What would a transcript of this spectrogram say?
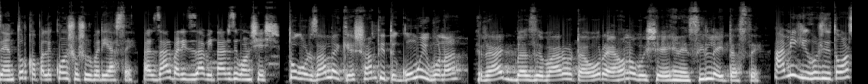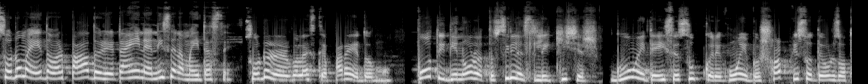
জানেন তোর কপালে কোন শ্বশুর বাড়ি আছে আর যার বাড়ি যাবি তার জীবন শেষ। তোর জ্বালাকে শান্তিতে ঘুমাইবো না। রাত বাজে বারোটা ওরা এখনও বসে এখানে চিল্লাইতাছে। আমি কি করছি তোমার ছোট মাই তোমার পা ধরে টাইনা নিচে নামাইতাছে। ছোটটার গলা আজকে পারাই দমু। প্রতিদিন ওরা তো সিলে সিলি কিসের? ঘুমাইতে এসে চুপ করে ঘুমাইবো সব কিছুতে ওর যত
